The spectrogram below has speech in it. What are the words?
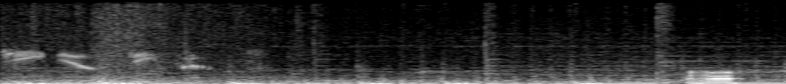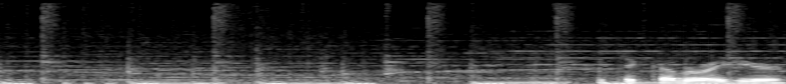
Genius defense. Uh huh. Take cover right here.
